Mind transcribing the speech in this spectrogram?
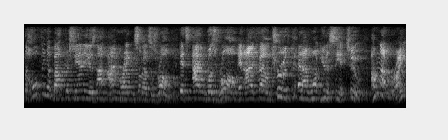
the whole thing about Christianity is not I'm right and someone else is wrong. It's I was wrong and I found truth and I want you to see it too. I'm not right.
